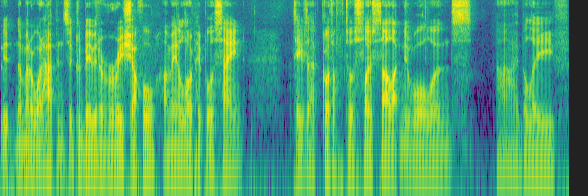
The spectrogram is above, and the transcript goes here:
it, no matter what happens, it could be a bit of a reshuffle. I mean, a lot of people are saying teams that got off to a slow start, like New Orleans, I believe.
